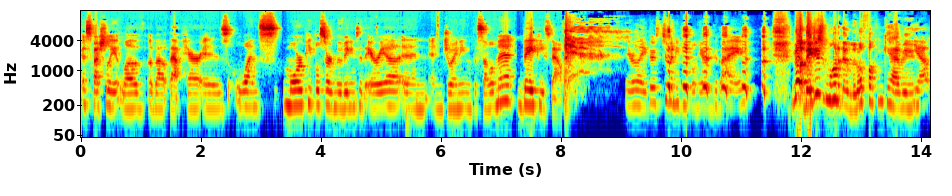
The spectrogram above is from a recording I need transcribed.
especially love about that pair is once more people started moving into the area and, and joining the settlement, they pieced out. they were like, there's too many people here. Goodbye. No, they just wanted their little fucking cabin. Yep.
